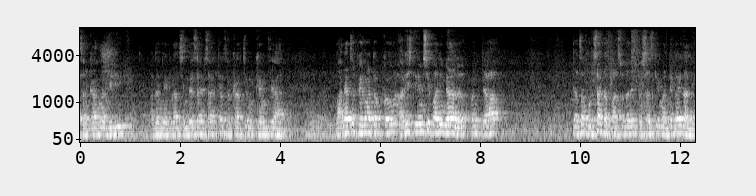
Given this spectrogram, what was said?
सरकारनं दिली. आदरणीय एकनाथ शिंदे साहेब साहेब सरकारचे मुख्यमंत्री आहात. पाण्याचं फेरवाटप करून अडीच टी एम सी पाणी मिळालं पण त्या त्याचा पुढचा टप्पा सुधारित प्रशासकीय मान्यताही झाली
